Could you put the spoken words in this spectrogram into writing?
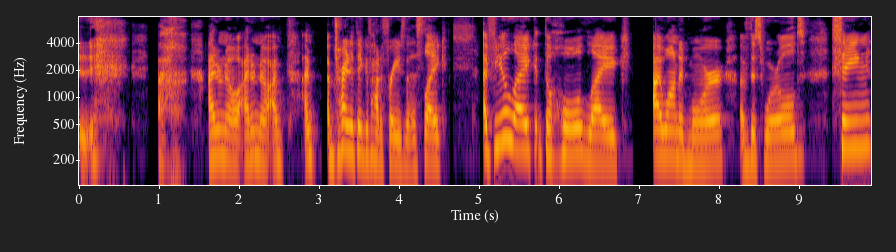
uh, I don't know. I don't know. I'm I'm I'm trying to think of how to phrase this. Like I feel like the whole like I wanted more of this world thing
